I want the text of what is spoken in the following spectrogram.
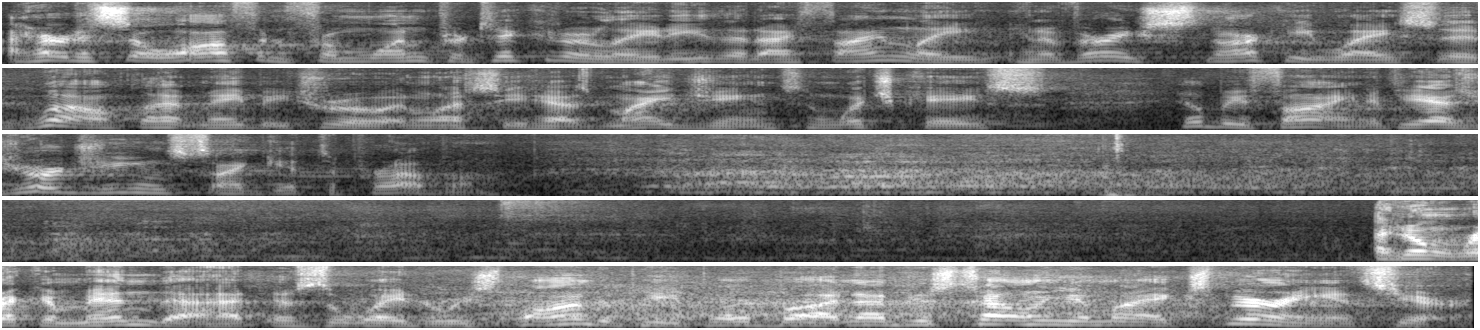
I heard it so often from one particular lady that I finally, in a very snarky way, said, Well, that may be true unless he has my genes, in which case he'll be fine. If he has your genes, I get the problem. I don't recommend that as a way to respond to people, but I'm just telling you my experience here.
